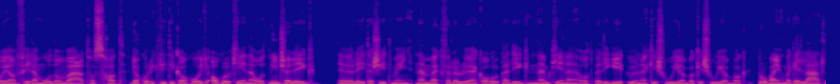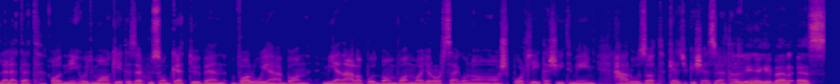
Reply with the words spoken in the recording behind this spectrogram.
olyanféle módon változhat. Gyakori kritika, hogy ahol kéne, ott nincs elég, létesítmény nem megfelelőek, ahol pedig nem kéne, ott pedig épülnek és újabbak és újabbak. Próbáljunk meg egy látleletet adni, hogy ma 2022-ben valójában milyen állapotban van Magyarországon a, a sportlétesítmény hálózat. Kezdjük is ezzel talán. Lényegében ez,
